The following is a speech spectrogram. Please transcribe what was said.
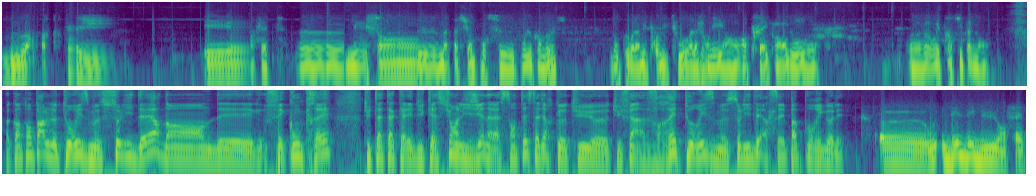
vouloir partager. Et en fait, euh, mes chants, euh, ma passion pour, ce, pour le Cambodge. Donc, voilà, mes premiers tours à la journée en, en trek, en rando. Euh, euh, ouais, principalement. Quand on parle de tourisme solidaire dans des faits concrets, tu t'attaques à l'éducation, à l'hygiène, à la santé, c'est-à-dire que tu, euh, tu fais un vrai tourisme solidaire. C'est pas pour rigoler. Euh, dès le début, en fait,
